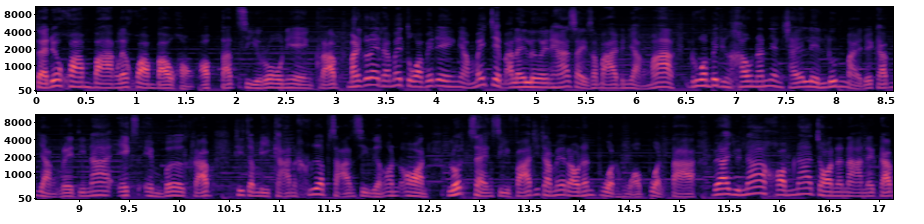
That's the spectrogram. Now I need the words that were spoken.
แต่ด้วยความบางและความเบาของ Optus Zero นี่เองครับ มันก็เลยทำให้ตัวเพชรเองเนี่ยไม่เจ็บอะไรเลยนะฮะใส่สบายเป็นอย่างมาก รวมไปถึงเขานั้นยังใช้เลนส์รุ่นใหม่ด้วยครับอย่าง Retina X Amber ครับที่จะมีการเคลือบสารสีเหลืองอ่อนๆลดแสงสีฟ้าที่ทำให้เรานั้นปวดหัวปวดตา เวลาอยู่หน้าคอมหน้าจอนานๆนะครับ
